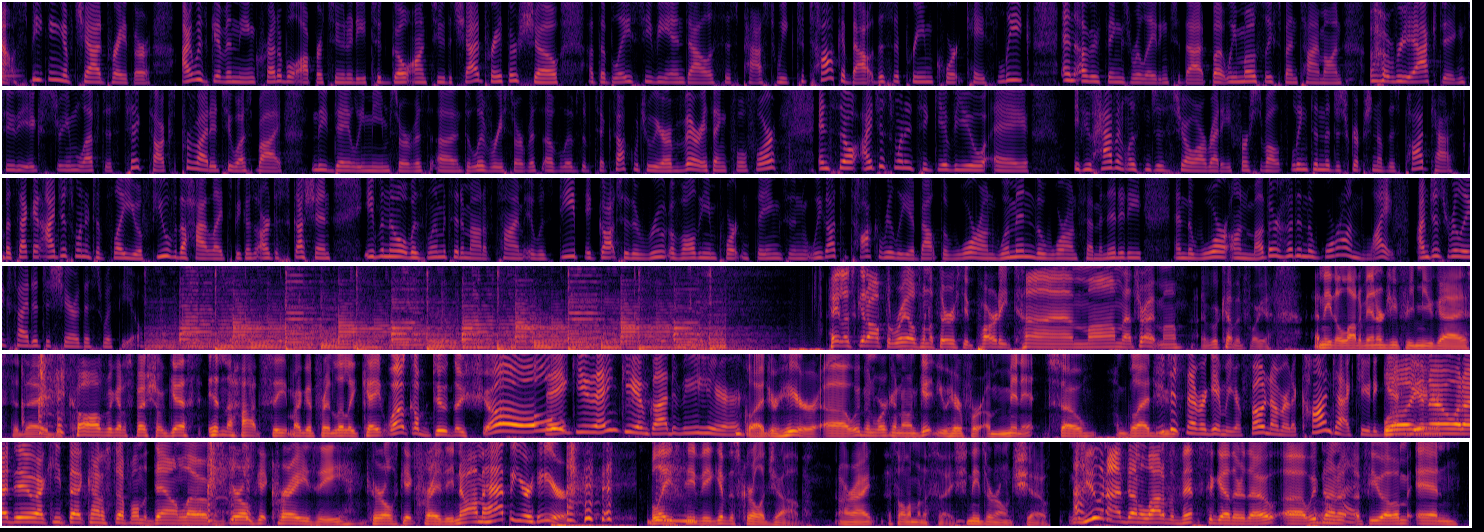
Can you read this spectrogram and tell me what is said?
Now, speaking of Chad Prather, I was given the incredible opportunity to go onto the Chad Prather show at the Blaze TV in Dallas this past week to talk about the Supreme Court case leak and other things relating to that. But we mostly spent time on uh, reacting to the extreme leftist TikToks provided to us by the daily meme service, uh, delivery service of Libs of TikTok, which we are very thankful for. And so I just wanted to give you a if you haven't listened to the show already, first of all, it's linked in the description of this podcast. But second, I just wanted to play you a few of the highlights because our discussion, even though it was limited amount of time, it was deep. It got to the root of all the important things and we got to talk really about the war on women, the war on femininity, and the war on motherhood and the war on life. I'm just really excited to share this with you. Hey, let's get off the rails on a Thursday party time, Mom. That's right, Mom. We're coming for you. I need a lot of energy from you guys today because we got a special guest in the hot seat, my good friend Lily Kate. Welcome to the show. Thank you, thank you. I'm glad to be here. I'm glad you're here. Uh, we've been working on getting you here for a minute, so I'm glad you. You just never gave me your phone number to contact you to get well, here. you know what I do? I keep that kind of stuff on the down low because girls get crazy. Girls get crazy. No, I'm happy you're here. Blaze TV, give this girl a job. All right, that's all I'm going to say. She needs her own show. you and I have done a lot of events together, though. Uh, we've done a, a, few of them, and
